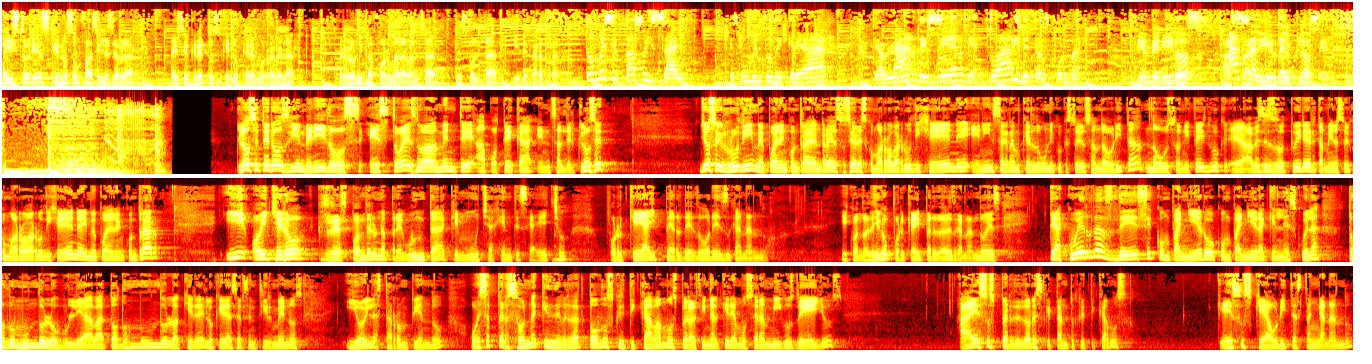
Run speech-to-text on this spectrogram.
Hay historias que no son fáciles de hablar, hay secretos que no queremos revelar, pero la única forma de avanzar es soltar y dejar atrás. Toma ese paso y sal. Es momento de crear, de hablar, de ser, de actuar y de transformar. Bienvenidos a, Salir del Closet. Closeteros, bienvenidos. Esto es nuevamente Apoteca en Sal del Closet. Yo soy Rudy, me pueden encontrar en redes sociales como arroba RudyGN, en Instagram, que es lo único que estoy usando ahorita. No uso ni Facebook, eh, a veces uso Twitter, también estoy como arroba RudyGN, ahí me pueden encontrar. Y hoy quiero responder una pregunta que mucha gente se ha hecho. ¿Por qué hay perdedores ganando? Y cuando digo por qué hay perdedores ganando es, ¿te acuerdas de ese compañero o compañera que en la escuela todo mundo lo bulleaba, todo mundo lo, quiere, lo quería hacer sentir menos? Y hoy la está rompiendo? ¿O esa persona que de verdad todos criticábamos, pero al final queríamos ser amigos de ellos? A esos perdedores que tanto criticamos, que esos que ahorita están ganando,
